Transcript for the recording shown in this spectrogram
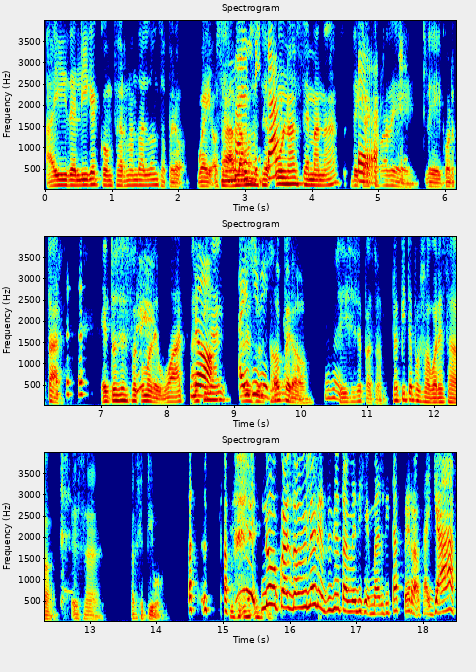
ahí de ligue con Fernando Alonso, pero, güey, o sea, hablamos hace unas semanas de que acaba de, de cortar. Entonces fue como de, what? Al No, final sí resultó, no. pero Ujú. sí, sí se pasó. Repite, por favor, esa, ese adjetivo. No, cuando vi la noticia también dije, maldita perra, o sea, ya,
